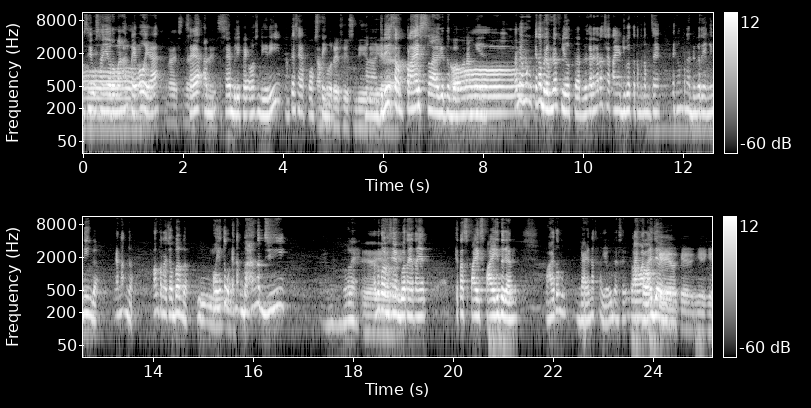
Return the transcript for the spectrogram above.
saya usahanya Oh. rumahan PO ya Nice, nice, saya nice. saya beli PO sendiri nanti saya posting Kamu review sendiri. Nah, ya. jadi surprise lah gitu buat oh. orangnya Tapi memang kita benar-benar filter. Dan kadang-kadang saya tanya juga ke teman-teman saya, eh kamu pernah denger yang ini enggak? Enak enggak? Kamu pernah coba enggak? Hmm. Oh itu enak banget Ji. Boleh. Iya, Tapi kalau iya, misalnya gue tanya-tanya, kita spy-spy gitu kan, wah itu nggak enak, ya udah lewat Oke, aja gitu. Oke, oke, oke.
